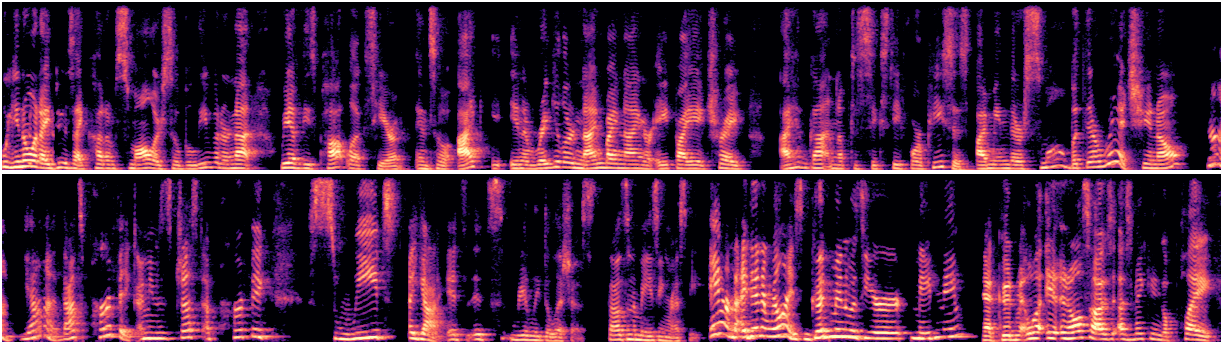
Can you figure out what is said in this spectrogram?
Well, you know what I do is I cut them smaller. So believe it or not, we have these potlucks here, and so I, in a regular nine by nine or eight by eight tray, I have gotten up to 64 pieces. I mean, they're small, but they're rich. You know. Yeah, yeah, that's perfect. I mean, it's just a perfect sweet. Uh, yeah, it's it's really delicious. That was an amazing recipe. And I didn't realize Goodman was your maiden name. Yeah, Goodman. Well, and also I was, I was making a play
